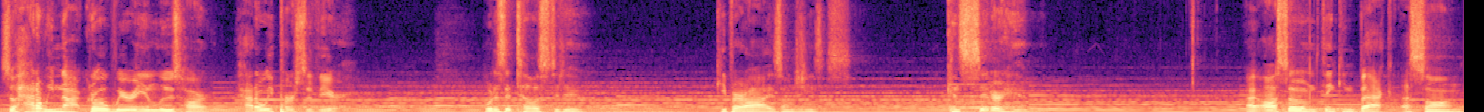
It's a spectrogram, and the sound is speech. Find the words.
So, how do we not grow weary and lose heart? How do we persevere? What does it tell us to do? Keep our eyes on Jesus, consider Him. I also am thinking back a song.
